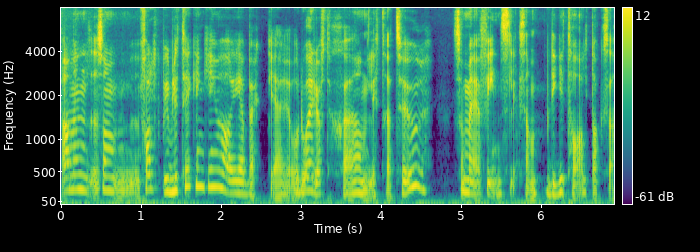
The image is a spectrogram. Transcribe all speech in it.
ja men som folkbiblioteken kan ju ha e-böcker och då är det ofta skönlitteratur som är, finns liksom digitalt också.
